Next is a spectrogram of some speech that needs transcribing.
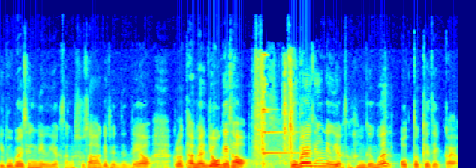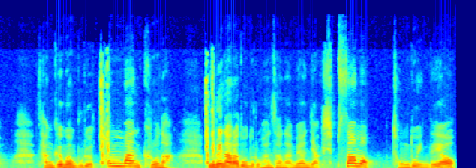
이 노벨 생리의학상을 수상하게 됐는데요. 그렇다면 여기서 노벨 생리의학상 상금은 어떻게 될까요? 상금은 무려 천만 크로나, 우리나라 돈으로 환산하면 약 13억 정도인데요.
